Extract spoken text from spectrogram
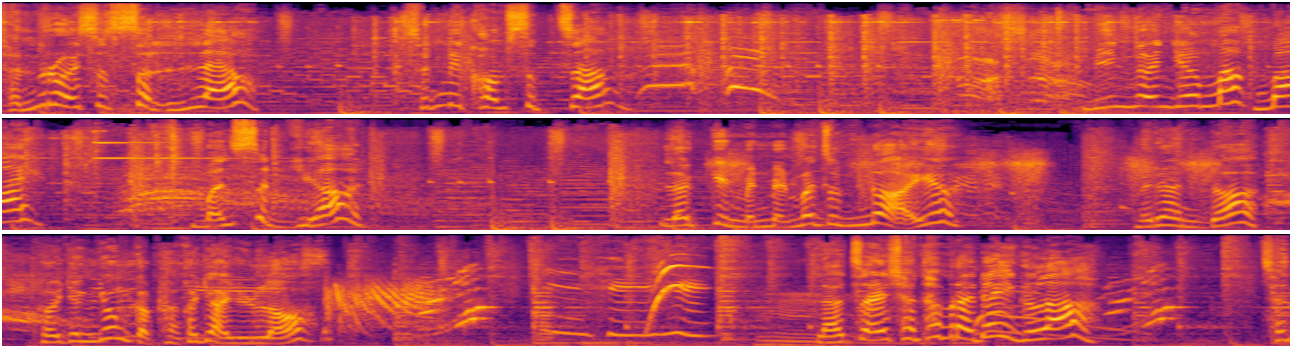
ฉันรวยสุดๆแล้ว ฉันมีความสุขจัง มีเงินเยอะมากมาย มันสุดยอด แล้วกลิ่นเหม็นๆมาจากไหนอะเมรันดาเธอยังยุ่งกับถังขยะอยู่เหรอ แล้วจะให้ฉันทำอะไรได้อีกล่ะ ฉัน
